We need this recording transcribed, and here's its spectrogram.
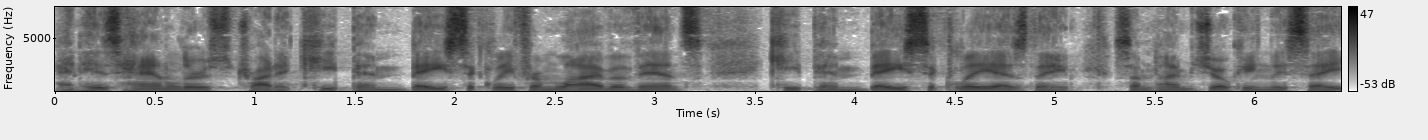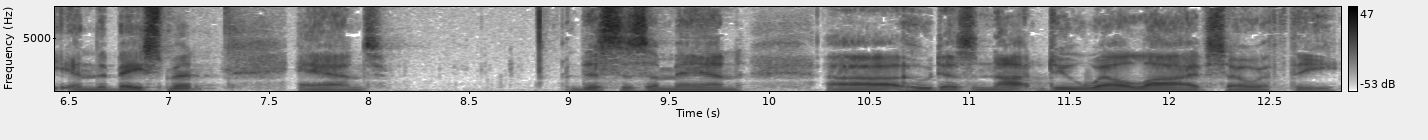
and his handlers try to keep him basically from live events, keep him basically, as they sometimes jokingly say, in the basement, and this is a man uh, who does not do well live. So if the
